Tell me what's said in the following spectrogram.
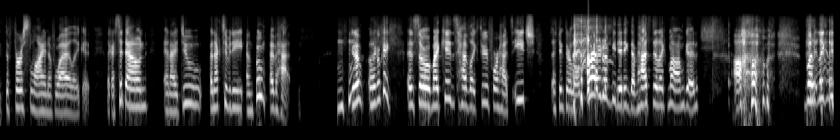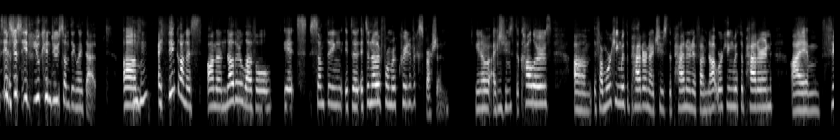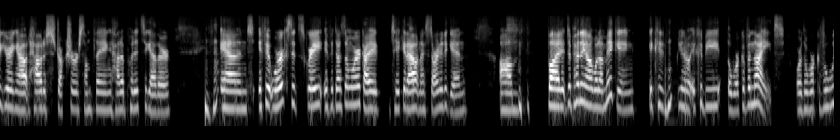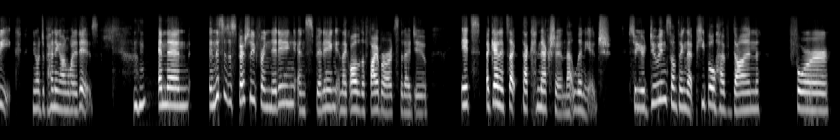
the first line of why I like it. Like I sit down and I do an activity and boom, I have a hat. Mhm. You know, like okay. And so my kids have like three or four hats each. I think they're a little tired of me knitting them hats. They're like, "Mom, good." Um, but like it's it's just if you can do something like that. Um, Mhm. I think on a on another level, it's something. It's a it's another form of creative expression. You know, I Mhm. choose the colors. Um, if I'm working with a pattern, I choose the pattern. If I'm not working with a pattern, I am figuring out how to structure something, how to put it together. Mhm. And if it works, it's great. If it doesn't work, I take it out and I start it again. Um, but depending on what I'm making, it could, Mhm. you know, it could be the work of a night or the work of a week, you know, depending on what it is. Mhm. And then, and this is especially for knitting and spinning and like all of the fiber arts that I do. It's again, it's that that connection, that lineage. So you're doing something that people have done for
